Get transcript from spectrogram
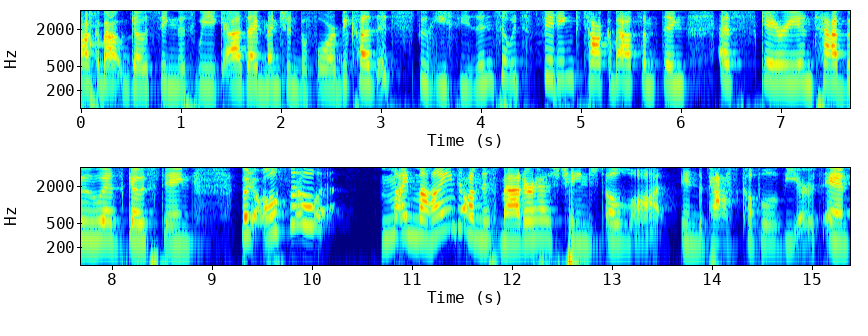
Talk about ghosting this week, as I mentioned before, because it's spooky season, so it's fitting to talk about something as scary and taboo as ghosting. But also, my mind on this matter has changed a lot in the past couple of years. And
